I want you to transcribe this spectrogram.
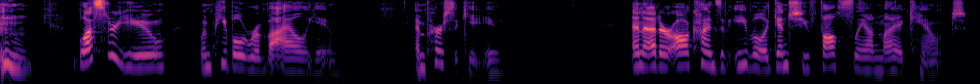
Blessed are you when people revile you and persecute you and utter all kinds of evil against you falsely on my account.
